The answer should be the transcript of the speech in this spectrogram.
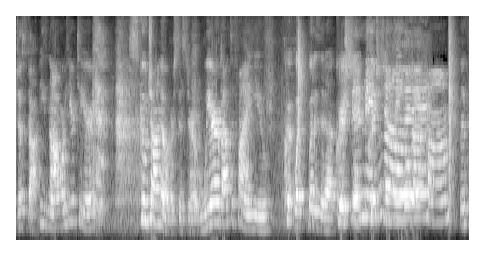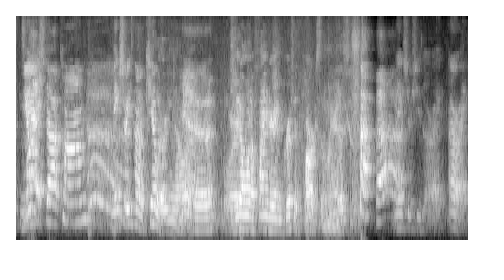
Just stop. He's not worth your tears. Scooch on over, sister. We're about to find you. What, what is it? Uh, Christian, Christian ChristianMingle.com. Let's do. Match.com. Make sure he's not a killer, you know. Yeah. We don't want to find her in Griffith Park somewhere. Make sure she's all right. All right.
